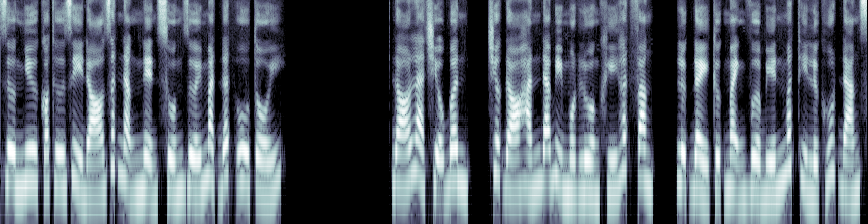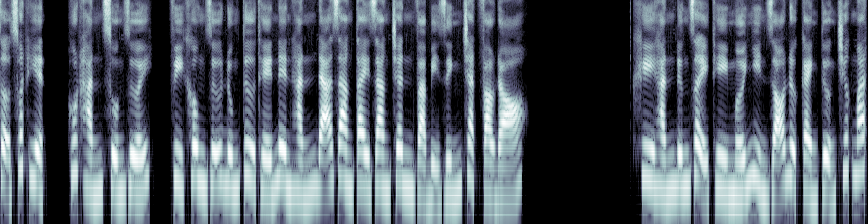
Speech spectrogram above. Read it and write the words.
Dường như có thứ gì đó rất nặng nện xuống dưới mặt đất u tối. Đó là Triệu Bân, trước đó hắn đã bị một luồng khí hất văng, lực đẩy cực mạnh vừa biến mất thì lực hút đáng sợ xuất hiện, hút hắn xuống dưới, vì không giữ đúng tư thế nên hắn đã giang tay giang chân và bị dính chặt vào đó. Khi hắn đứng dậy thì mới nhìn rõ được cảnh tượng trước mắt.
